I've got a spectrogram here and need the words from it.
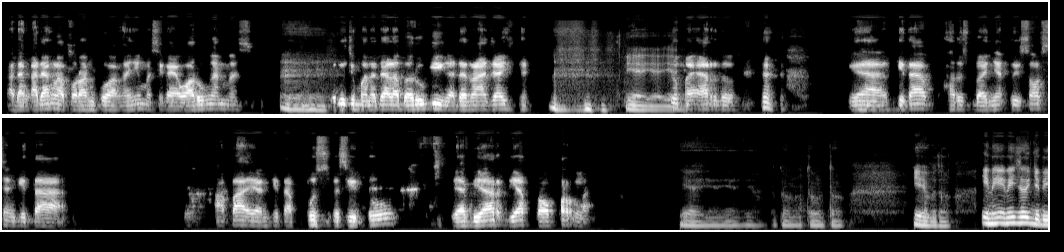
kadang-kadang laporan keuangannya masih kayak warungan mas. Hmm. Jadi cuma ada laba rugi nggak ada nerajanya. Iya, iya, iya. itu PR tuh. ya kita harus banyak resource yang kita apa yang kita push ke situ ya biar dia proper lah. Iya, iya, iya, iya. Betul, betul, betul. Iya, betul. Ini ini saya jadi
